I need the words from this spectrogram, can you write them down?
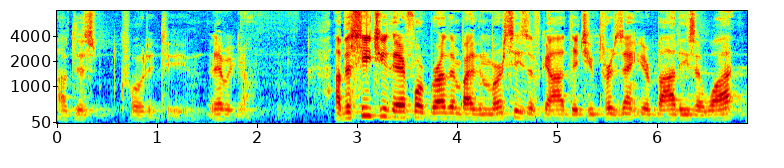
I'll just quote it to you. There we go. I beseech you, therefore, brethren, by the mercies of God, that you present your bodies a what?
